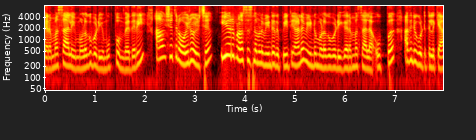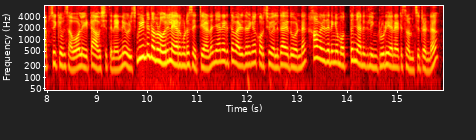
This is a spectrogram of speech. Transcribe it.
ഗരം മസാലയും മുളക് പൊടിയും ഉപ്പും വെതറി ആവശ്യത്തിന് ഓയിൽ ഒഴിച്ച് ഈ ഒരു പ്രോസസ്സ് നമ്മൾ വീണ്ടും റിപ്പീറ്റ് ചെയ്യാണ്. വീണ്ടും മുളക് പൊടി ഗരം മസാല ഉപ്പ് അതിന്റെ കൂട്ടത്തിൽ ക്യാപ്സിക്കവും സവോള ഇട്ട് ആവശ്യത്തിന് എണ്ണ ഒഴിച്ച് വീണ്ടും നമ്മൾ ഒരു ലെയറും കൂടെ സെറ്റ് ചെയ്യാണ്. ഞാൻ എടുത്ത വഴുതനങ്ങ കുറച്ച് വലുതായതുകൊണ്ട് ആ വഴുതനങ്ങ മൊത്തം ഞാൻ ഇതിൽ ഇൻക്ലൂഡ് ചെയ്യാനായിട്ട് ശ്രമിച്ചിട്ടുണ്ട്.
